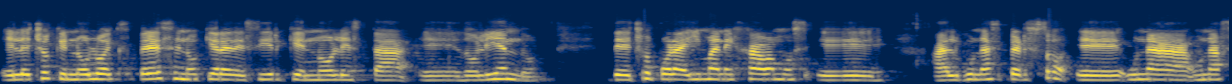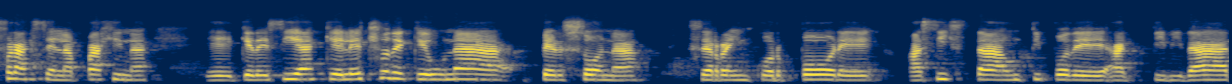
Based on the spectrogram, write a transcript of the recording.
el hecho que no lo exprese, no quiere decir que no le está eh, doliendo. De hecho, por ahí manejábamos eh, algunas personas, una, una, frase en la página que decía que el hecho de que una persona se reincorpore, asista a un tipo de actividad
